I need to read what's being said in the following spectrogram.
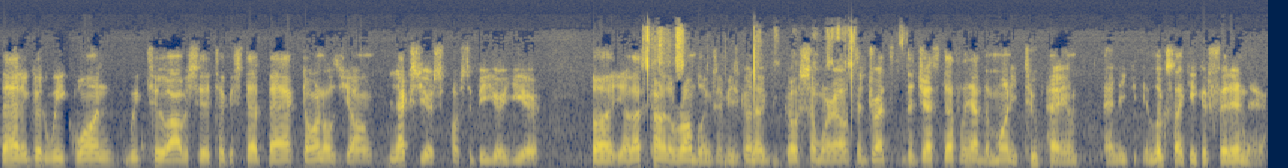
they had a good week one, week two. Obviously, they took a step back. Darnold's young. Next year is supposed to be your year, but you know that's kind of the rumblings. If he's going to go somewhere else, the Jets, the Jets definitely have the money to pay him, and he, it looks like he could fit in there.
